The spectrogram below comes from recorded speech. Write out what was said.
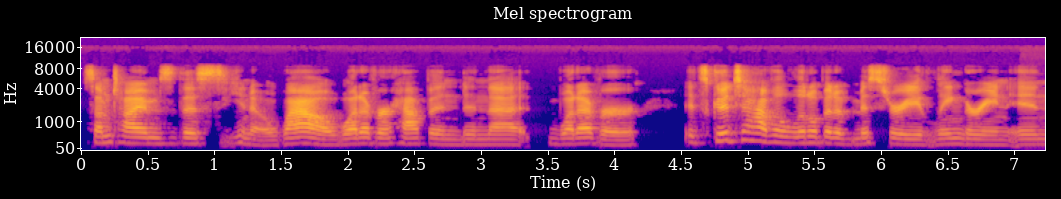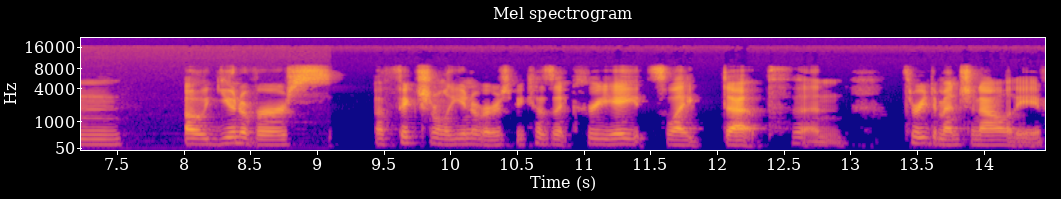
sometimes this you know wow whatever happened in that whatever it's good to have a little bit of mystery lingering in a universe a fictional universe because it creates like depth and three dimensionality if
